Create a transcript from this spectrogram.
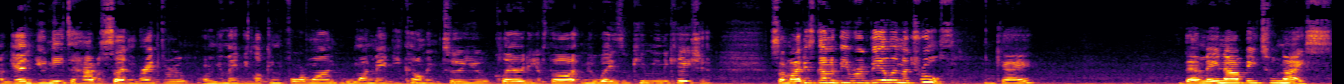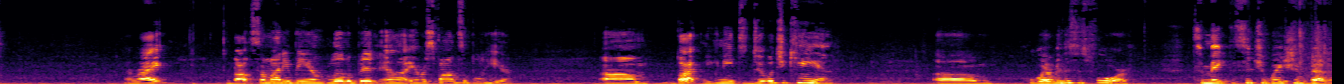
Again, you need to have a sudden breakthrough, or you may be looking for one. One may be coming to you. Clarity of thought, new ways of communication. Somebody's going to be revealing the truth, okay? That may not be too nice, all right? About somebody being a little bit uh, irresponsible here. Um, but you need to do what you can, um, whoever this is for, to make the situation better,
